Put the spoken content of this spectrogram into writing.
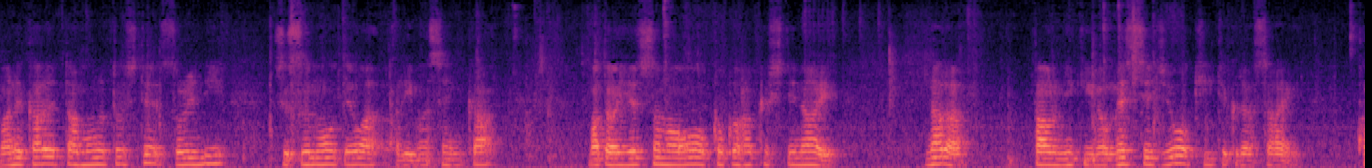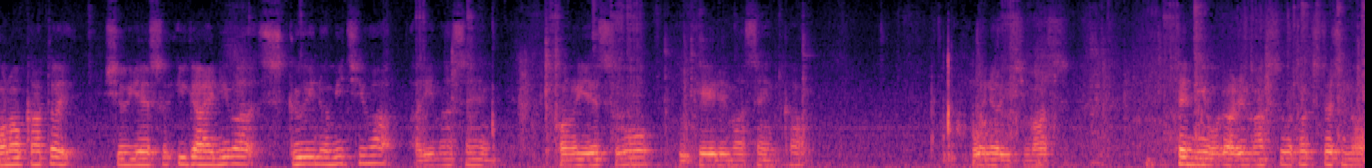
招かれたものとしてそれに進もうではありませんか。またイエス様を告白してないならパウル・ミキのメッセージを聞いてください。この方主イエス以外には救いの道はありません。このイエスを受け入れませんか？お祈りします。天におられます。私たちのお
